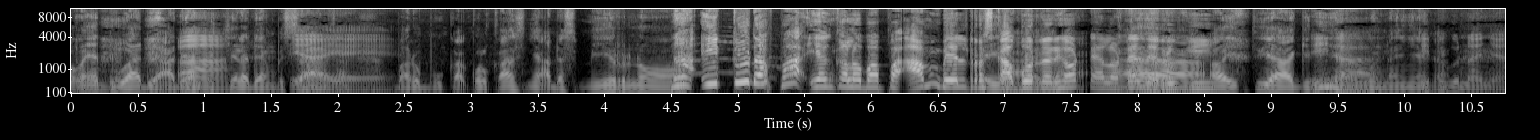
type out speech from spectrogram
pokoknya dua dia ada yang Ah. kecil ada yang besar kan. iya, iya. baru buka kulkasnya ada Smirnoff Nah itu dah pak yang kalau bapak ambil terus Iya, kabur dari iya. hotel hotelnya Ah, rugi. Oh itu ya gini iya, ya gunanya. itu kan. gunanya.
